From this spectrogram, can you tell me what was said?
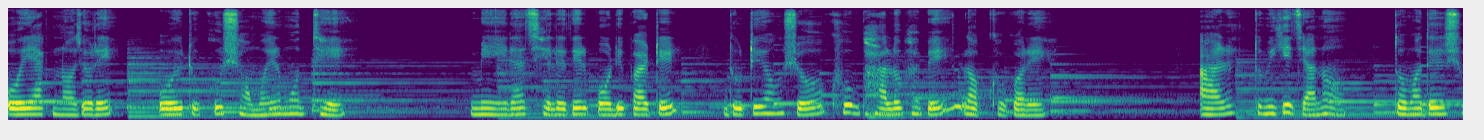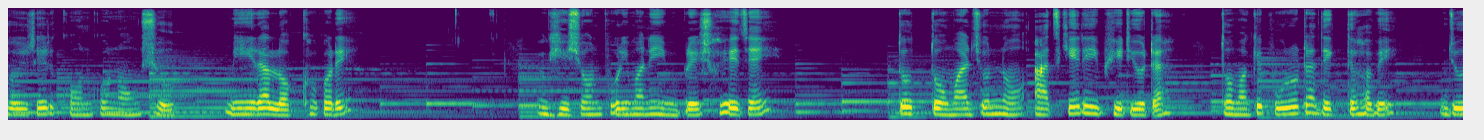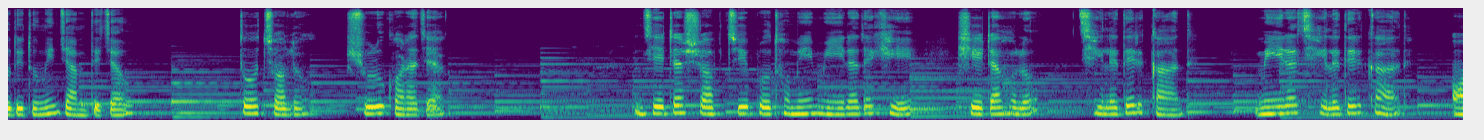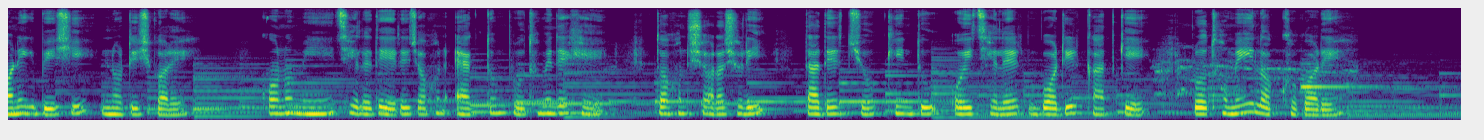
ওই এক নজরে ওইটুকু সময়ের মধ্যে মেয়েরা ছেলেদের বডি পার্টের দুটি অংশ খুব ভালোভাবে লক্ষ্য করে। আর তুমি কি জানো, তোমাদের শরীরের কোন কোন অংশ মেয়েরা লক্ষ্য করে? ভীষণ পরিমাণে ইমপ্রেস হয়ে যায়। তো তোমার জন্য আজকের এই ভিডিওটা তোমাকে পুরোটা দেখতে হবে, যদি তুমি জানতে চাও। তো চলো, শুরু করা যাক। যেটা সবচেয়ে প্রথমে মেয়েরা দেখে, সেটা হলো ছেলেদের কাঁধ। মেয়েরা ছেলেদের কাঁধ অনেক বেশি নোটিশ করে। কোনো মেয়ে ছেলেদের যখন একদম প্রথমে দেখে, তখন সরাসরি তাদের চোখ কিন্তু ওই ছেলের বডির কাঁধকে প্রথমেই লক্ষ্য করে।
